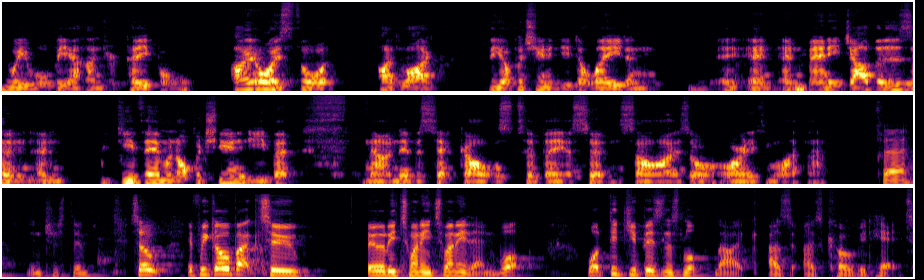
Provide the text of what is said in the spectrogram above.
we will be 100 people. I always thought I'd like the opportunity to lead and and, and manage others and, and give them an opportunity, but no, never set goals to be a certain size or, or anything like that. Fair, interesting. So if we go back to early 2020, then what what did your business look like as as COVID hit?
